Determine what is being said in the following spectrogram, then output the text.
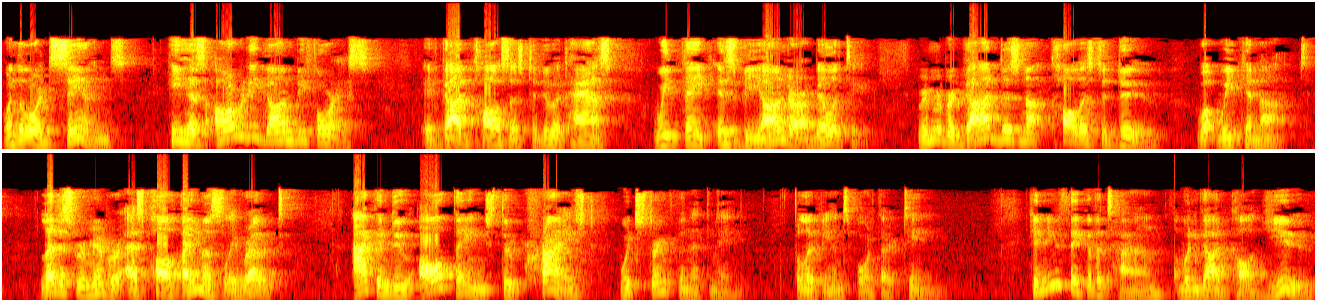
When the Lord sends, he has already gone before us. If God calls us to do a task we think is beyond our ability, remember God does not call us to do what we cannot. Let us remember, as Paul famously wrote, I can do all things through Christ which strengtheneth me. Philippians 4:13. Can you think of a time when God called you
